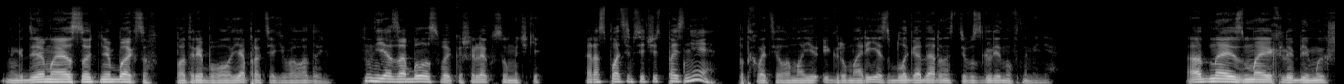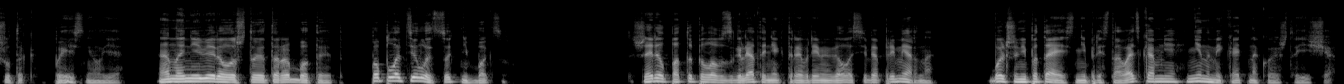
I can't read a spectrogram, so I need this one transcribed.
«Где моя сотня баксов?» — потребовал я, протягивая ладонь. «Я забыла свой кошелек в сумочке. Расплатимся чуть позднее», — подхватила мою игру Мария с благодарностью взглянув на меня. «Одна из моих любимых шуток», — пояснил я. Она не верила, что это работает. Поплатилась сотни баксов. Шерил потупила взгляд и некоторое время вела себя примерно, больше не пытаясь ни приставать ко мне, ни намекать на кое-что еще.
